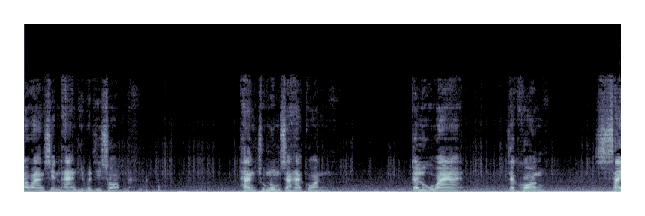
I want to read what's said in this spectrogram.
ระหว่างเส้นทางที่เพิ่นสิสอบนะทางชุมนุมสหกรณ์ก็รู้ว่าเจ้าของใส่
